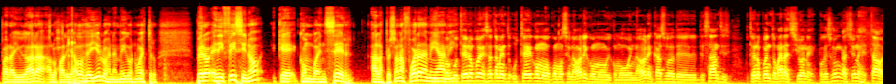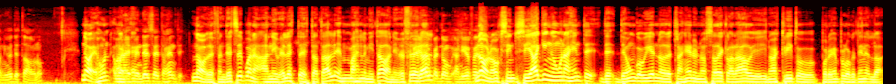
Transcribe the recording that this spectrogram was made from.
para ayudar a, a los aliados de ellos, los enemigos nuestros. Pero es difícil, ¿no? Que convencer a las personas fuera de Miami. Porque ustedes no pueden exactamente, ustedes como, como senador y como, y como gobernador en caso de, de, de Santis, ustedes no pueden tomar acciones, porque son acciones de Estado, a nivel de Estado, ¿no? No, es un. Para bueno, eh, defenderse de esta gente. no, defenderse, bueno, a nivel estatal es más limitado, a nivel federal. Ah, perdón, a nivel federal. No, no, si, si alguien es un agente de, de un gobierno del extranjero y no se ha declarado y, y no ha escrito, por ejemplo, lo que tiene, la-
